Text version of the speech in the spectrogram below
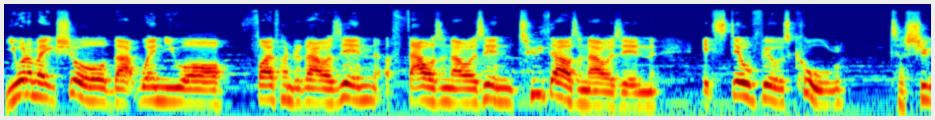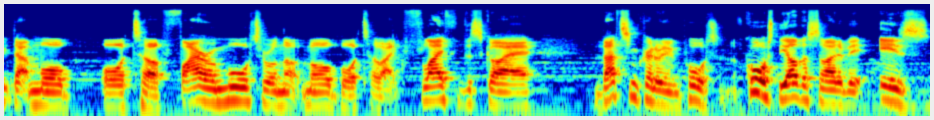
you want to make sure that when you are 500 hours in, 1,000 hours in, 2,000 hours in, it still feels cool to shoot that mob or to fire a mortar on that mob or to like fly through the sky. That's incredibly important. Of course, the other side of it is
